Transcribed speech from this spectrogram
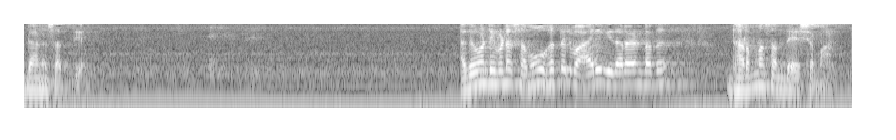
ഇതാണ് സത്യം. അതുകൊണ്ട് ഇവിടെ സമൂഹത്തിൽ വാരി വിതറേണ്ടത് ധർമ്മ സന്ദേശമാണ്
